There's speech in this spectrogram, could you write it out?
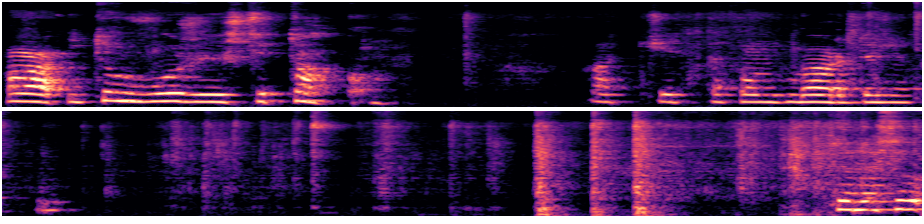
A i tu włożę jeszcze taką. Patrzcie, taką bardzo rzadką. Teraz. No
